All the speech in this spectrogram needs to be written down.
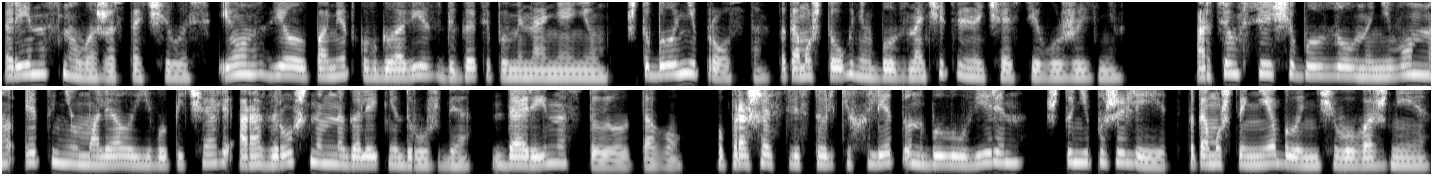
Рина снова ожесточилась, и он сделал пометку в голове избегать упоминания о нем, что было непросто, потому что Огнев был значительной частью его жизни. Артём все еще был зол на него, но это не умаляло его печали о разрушенной многолетней дружбе. Дарина стоила того. По прошествии стольких лет он был уверен, что не пожалеет, потому что не было ничего важнее.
